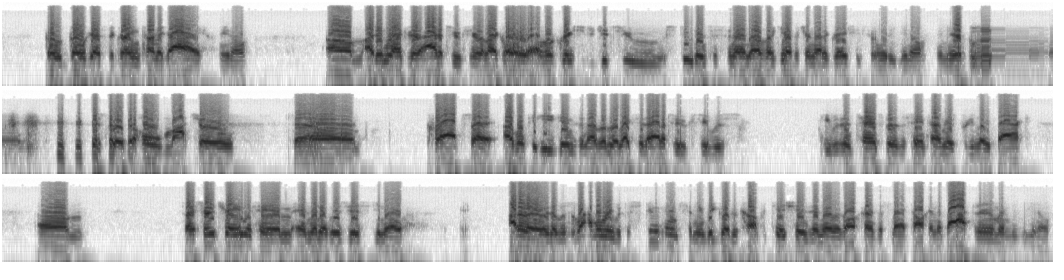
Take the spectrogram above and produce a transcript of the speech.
go go against the grain kind of guy, you know, um, I didn't like their attitude here, like, oh yeah, we're Gracie jiu-jitsu students, this and that. And I was like, yeah, but you're not a Gracie, so what, you know, and you're a blue. just the, the whole macho yeah. um, crap. So I, I went to Egan's, and I really liked his attitude because he was he was intense, but at the same time he was pretty laid back. Um, so I started training with him, and then it was just you know, I don't know, there was a rivalry with the students. I mean, we'd go to competitions, and there was all kinds of smack talk in the bathroom, and you know,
